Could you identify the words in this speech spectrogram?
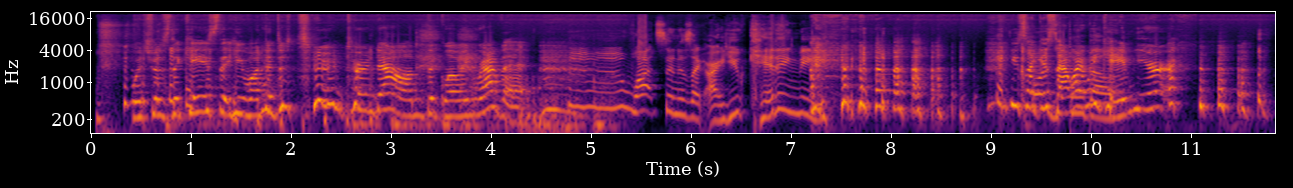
which was the case that he wanted to, to turn down the glowing rabbit. Watson is like, Are you kidding me? He's like, Is that why we came here? this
